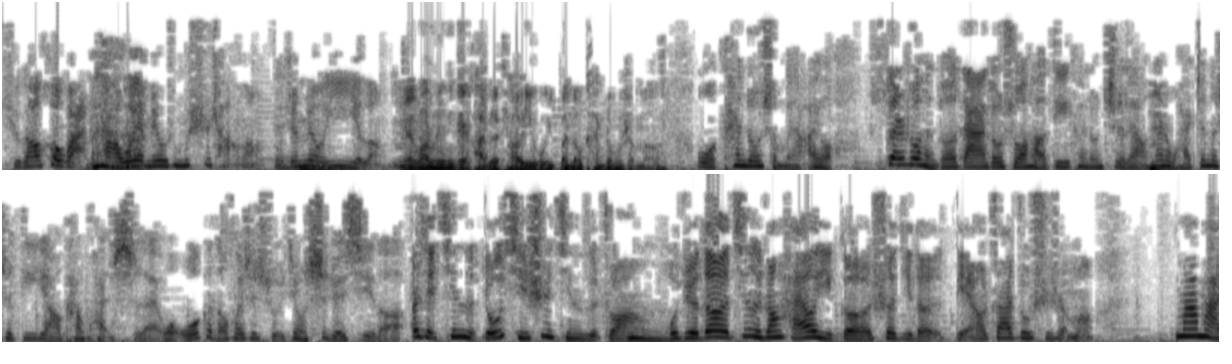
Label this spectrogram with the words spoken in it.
曲高和寡的话，我也没有什么市场了，我觉得没有意义了。嗯没王林，你给孩子挑衣服一般都看重什么？我看重什么呀？哎呦，虽然说很多大家都说哈，第一看重质量，但是我还真的是第一眼要看款式。哎，我我可能会是属于这种视觉系的。而且亲子，尤其是亲子装，嗯我觉得亲子装还有一个设计的点要抓住是什么？妈妈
